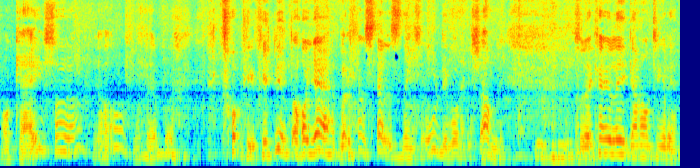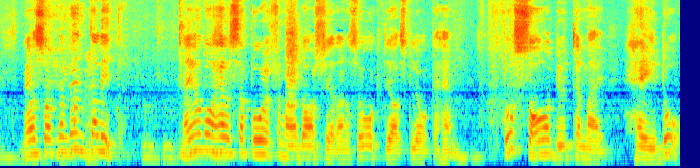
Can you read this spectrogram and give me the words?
Okej, okay, sa jag. Ja, vi vill ju inte ha djävulens hälsningsord i vår församling. Så det kan ju ligga någonting i det. Men jag sa, men vänta lite. När jag var och hälsade på er för några dagar sedan och så åkte jag, skulle åka hem. Då sa du till mig, hej då.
